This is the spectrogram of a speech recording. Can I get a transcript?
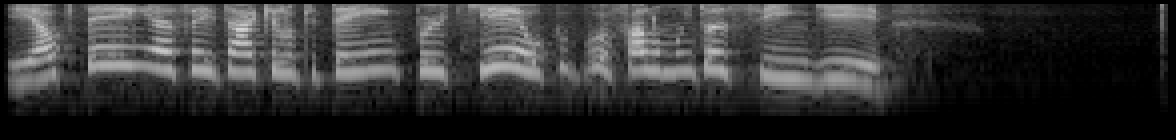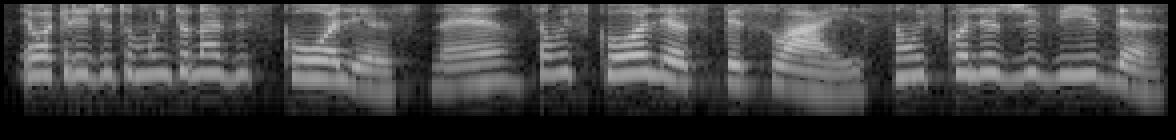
e é o que tem, é aceitar aquilo que tem, porque eu, eu falo muito assim, Gui. Eu acredito muito nas escolhas, né? São escolhas pessoais, são escolhas de vida.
